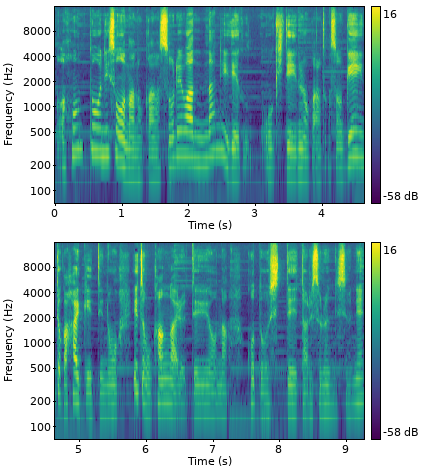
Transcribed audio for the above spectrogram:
本当にそうなのかなそれは何で起きているのかなとかその原因とか背景っていうのをいつも考えるっていうようなことを知ってたりするんですよね。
